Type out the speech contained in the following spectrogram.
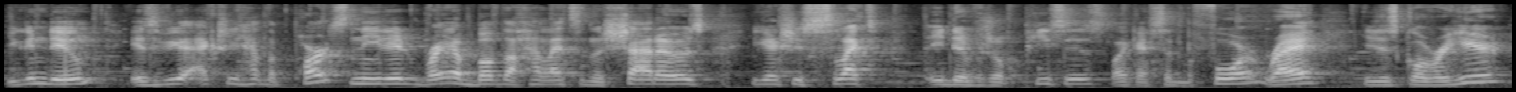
you can do is if you actually have the parts needed right above the highlights and the shadows, you can actually select the individual pieces, like I said before, right? You just go over here,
